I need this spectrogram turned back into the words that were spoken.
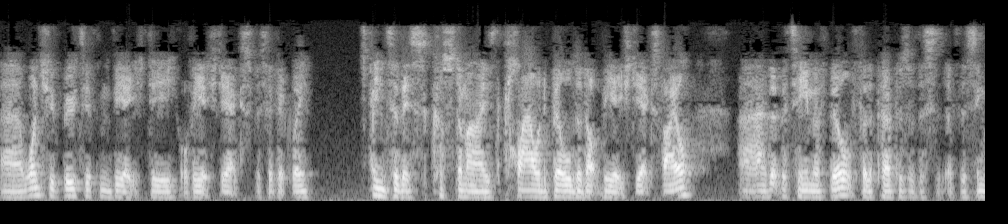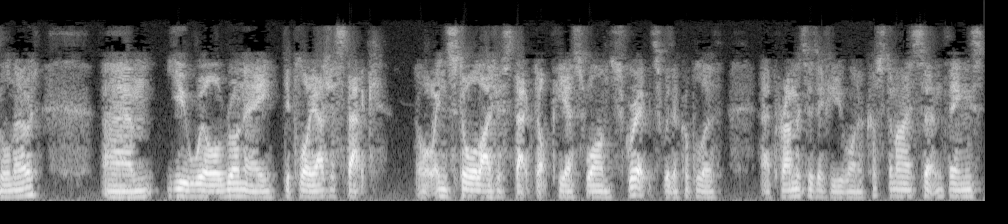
Uh, once you've booted from VHD or VHDX specifically into this customized cloud builder.vhdx file uh, that the team have built for the purpose of the, of the single node, um, you will run a deploy Azure Stack or install Azure Stack.ps1 script with a couple of uh, parameters if you want to customize certain things,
